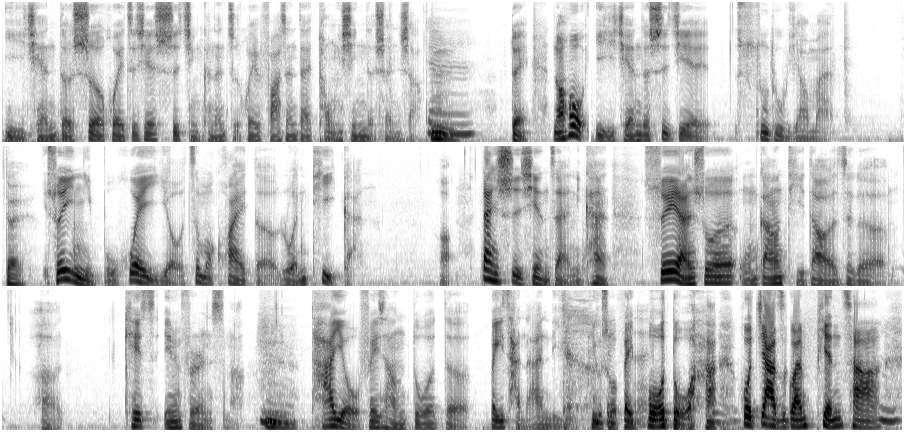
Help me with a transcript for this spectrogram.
以前的社会，这些事情可能只会发生在童星的身上。嗯。对，然后以前的世界速度比较慢，对，所以你不会有这么快的轮替感，哦，但是现在你看，虽然说我们刚刚提到的这个呃，kiss inference 嘛，嗯，它有非常多的悲惨的案例，譬如说被剥夺啊，或价值观偏差，嗯，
